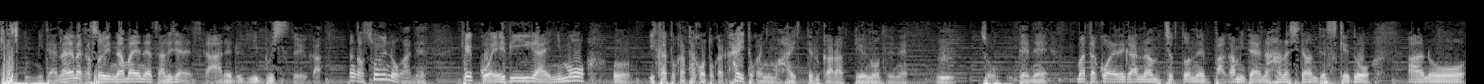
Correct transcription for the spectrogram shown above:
ケシンみたいな、なんかそういう名前のやつあるじゃないですか。アレルギー物質というか。なんかそういうのがね、結構エビ以外にも、うん、イカとかタコとか貝とかにも入ってるからっていうのでね、うん、そう。でね、またこれがなちょっとね、バカみたいな話なんですけど、あの、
